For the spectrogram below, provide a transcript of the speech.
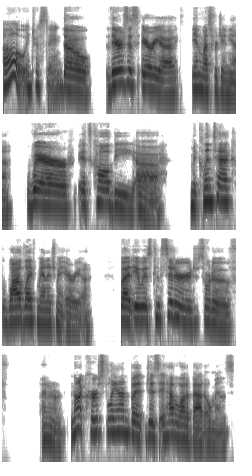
Oh, interesting. so there's this area in West Virginia where it's called the uh, McClintic Wildlife Management Area, but it was considered sort of, I don't know, not cursed land, but just it had a lot of bad omens.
